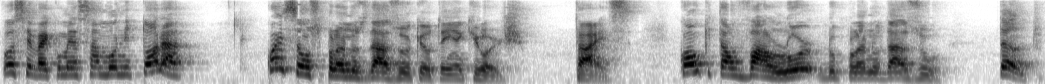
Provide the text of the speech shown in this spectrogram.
você vai começar a monitorar. Quais são os planos da Azul que eu tenho aqui hoje? Tais. Qual que está o valor do plano da Azul? Tanto.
